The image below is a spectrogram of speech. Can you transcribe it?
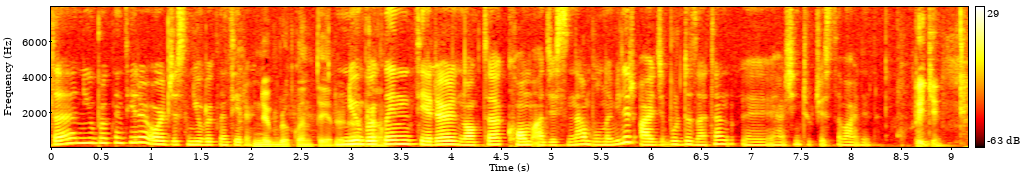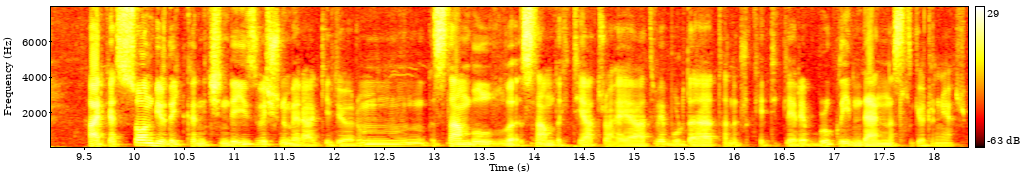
The New Brooklyn Theater or just New Brooklyn Theater? New Brooklyn Theater. newbrooklyntheater.com adresinden bulunabilir. Ayrıca burada zaten e, her şeyin Türkçesi de var dedi. Peki. Harika. Son bir dakikanın içindeyiz ve şunu merak ediyorum. İstanbul ve İstanbul'daki tiyatro hayatı ve burada tanıklık ettikleri Brooklyn'den nasıl görünüyor?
